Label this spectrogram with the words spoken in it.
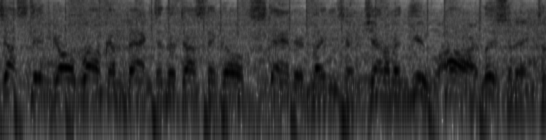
Dustin Gold. Welcome back to the Dustin Gold Standard, ladies and gentlemen. You are listening to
